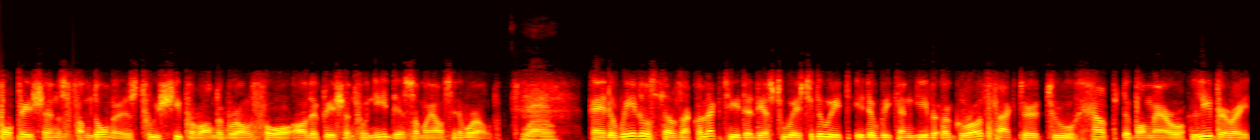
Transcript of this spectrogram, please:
for patients from donors to ship around the world for other patients who need this somewhere else in the world. Wow. And the way those cells are collected, there's two ways to do it. Either we can give a growth factor to help the bone marrow liberate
